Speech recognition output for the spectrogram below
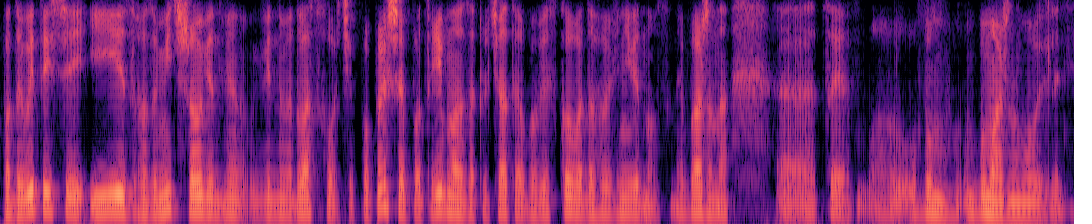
подивитися і зрозуміти, що він, він, від вас хоче. По-перше, потрібно заключати обов'язково договірні відносини. Бажано е, це у бумажному вигляді.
